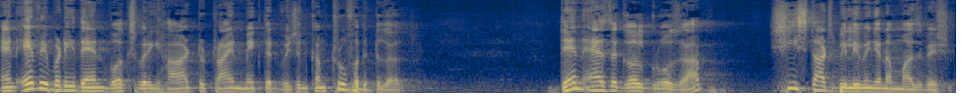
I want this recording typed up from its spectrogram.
And everybody then works very hard to try and make that vision come true for the girl. Then, as the girl grows up, she starts believing in Amma's vision.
